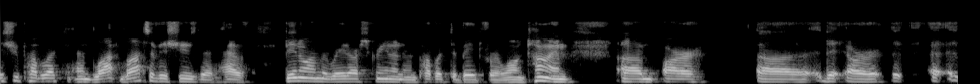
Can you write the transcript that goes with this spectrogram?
issue public, and lot, lots of issues that have been on the radar screen and in public debate for a long time um, are uh, that are uh, uh,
